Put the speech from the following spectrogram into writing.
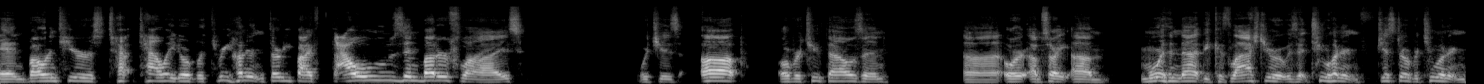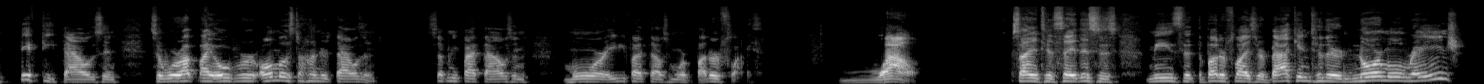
and volunteers tallied over 335,000 butterflies, which is up over 2,000, uh, or I'm sorry, um, more than that because last year it was at 200, just over 250,000. So we're up by over almost 100,000, 75,000 more, 85,000 more butterflies. Wow. Scientists say this is means that the butterflies are back into their normal range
